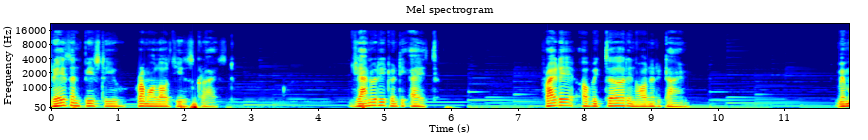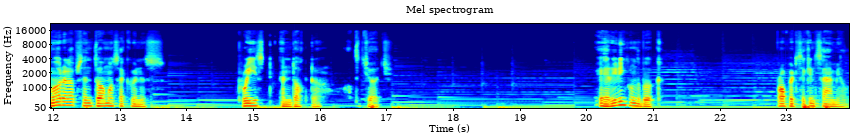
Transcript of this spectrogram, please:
Grace and peace to you from our Lord Jesus Christ. January 28th, Friday of week third in ordinary time. Memorial of St. Thomas Aquinas, priest and doctor of the Church. A reading from the book Prophet 2 Samuel.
